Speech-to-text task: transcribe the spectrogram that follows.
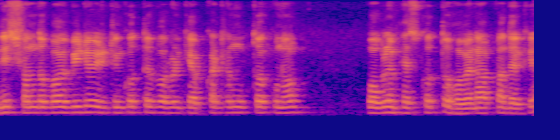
নিঃসন্দেহভাবে ভিডিও এডিটিং করতে পারবেন। ক্যাপকাটের মতো কোনো প্রবলেম ফেস করতে হবে না আপনাদেরকে।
